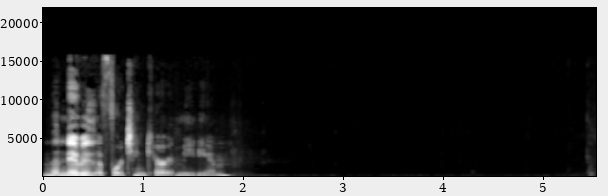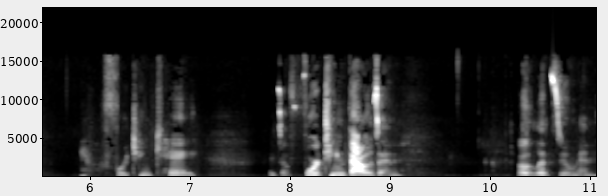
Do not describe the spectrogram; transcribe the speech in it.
And the nib is a 14 karat medium. 14K. It's a 14,000. Oh, let's zoom in.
